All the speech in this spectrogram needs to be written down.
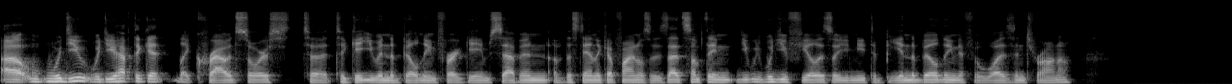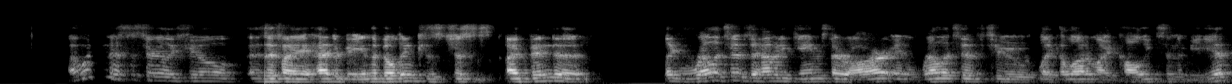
Uh, would you would you have to get like crowdsourced to to get you in the building for a game seven of the Stanley Cup Finals? Is that something you would you feel as though you need to be in the building if it was in Toronto? I wouldn't necessarily feel as if I had to be in the building because just I've been to like relative to how many games there are and relative to like a lot of my colleagues in the media,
